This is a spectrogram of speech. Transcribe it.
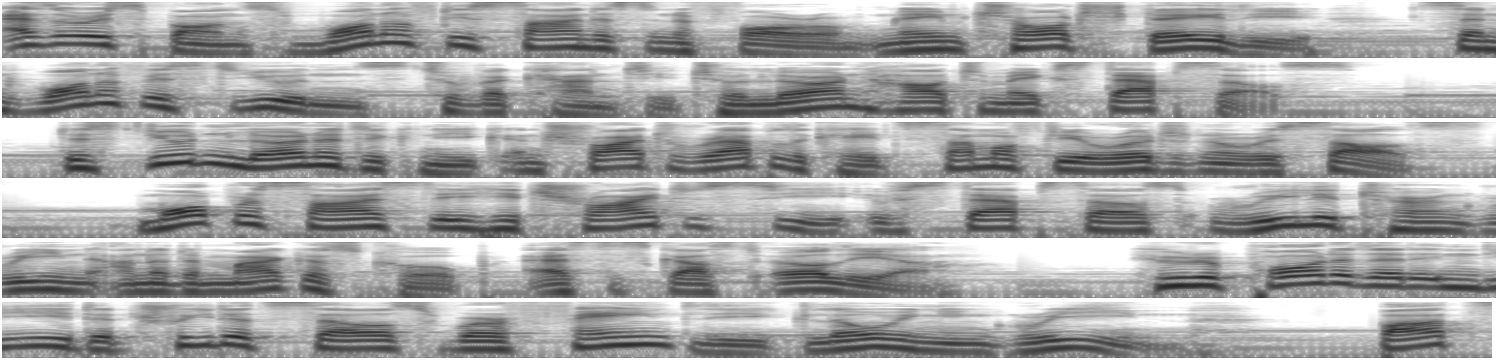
As a response, one of the scientists in the forum, named George Daly, sent one of his students to Vacanti to learn how to make STAP cells. The student learned a technique and tried to replicate some of the original results, more precisely, he tried to see if STAP cells really turn green under the microscope, as discussed earlier. He reported that indeed the treated cells were faintly glowing in green, but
